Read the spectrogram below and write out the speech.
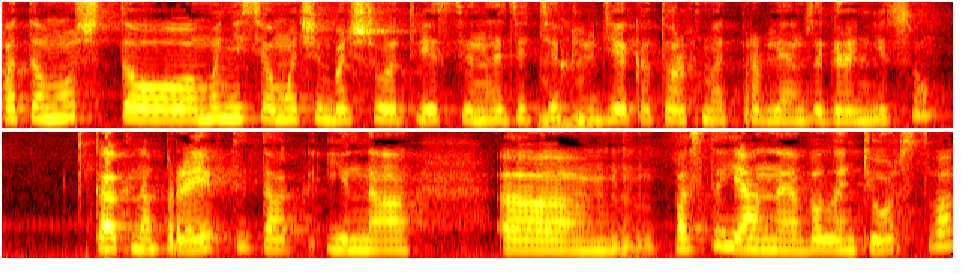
потому что мы несем очень большую ответственность за тех людей, которых мы отправляем за границу, как на проекты, так и на постоянное волонтерство.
